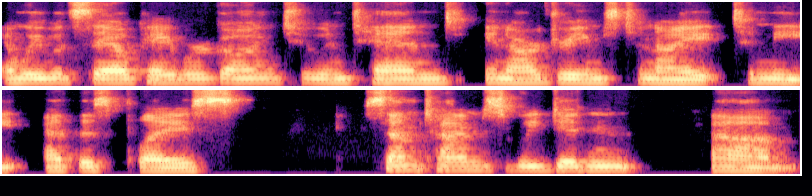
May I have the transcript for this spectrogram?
And we would say, okay, we're going to intend in our dreams tonight to meet at this place. Sometimes we didn't um,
